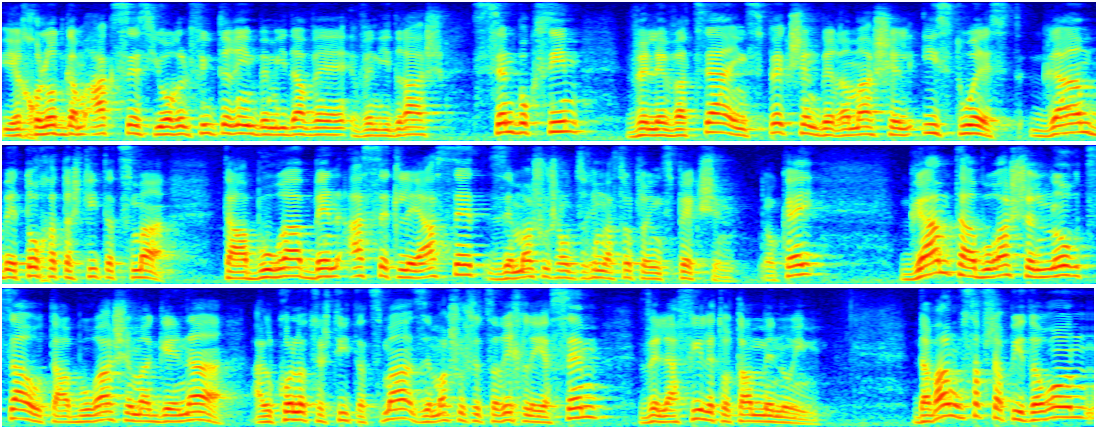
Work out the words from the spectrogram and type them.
יכולות גם access, URL filterים במידה ו- ונדרש, sandboxים, ולבצע inspection ברמה של East-West, גם בתוך התשתית עצמה. תעבורה בין asset ל-asset זה משהו שאנחנו צריכים לעשות לו inspection, אוקיי? גם תעבורה של north-south, תעבורה שמגנה על כל התשתית עצמה, זה משהו שצריך ליישם ולהפעיל את אותם מנועים. דבר נוסף שהפתרון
